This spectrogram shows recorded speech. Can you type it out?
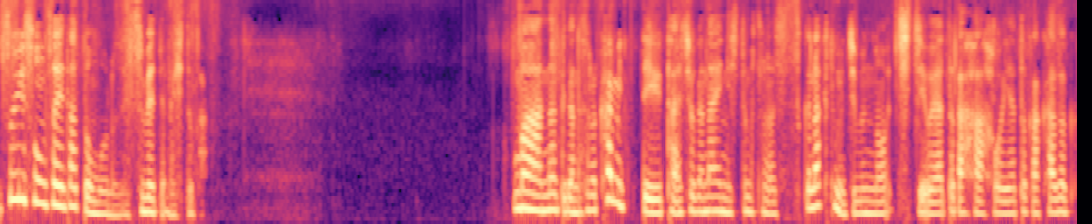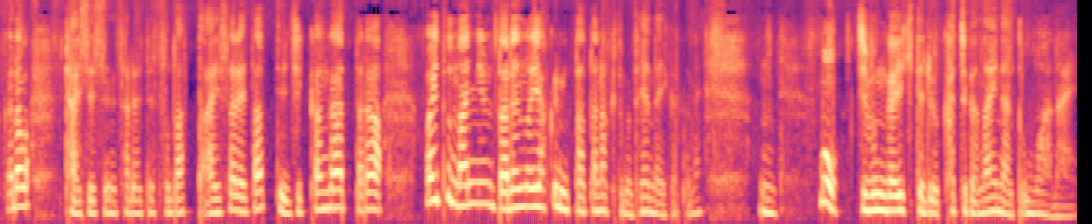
そういう存在だと思うので、すべての人が。まあ、なんていうかな、その神っていう対象がないにしても、その少なくとも自分の父親とか母親とか家族からは大切にされて育った、愛されたっていう実感があったら、割と何にも誰の役に立たなくても変な言い方ね。うん。もう自分が生きてる価値がないなんて思わない。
